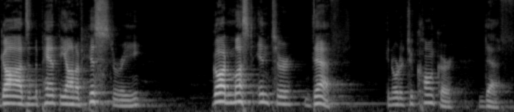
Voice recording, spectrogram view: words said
gods in the pantheon of history, God must enter death in order to conquer death.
